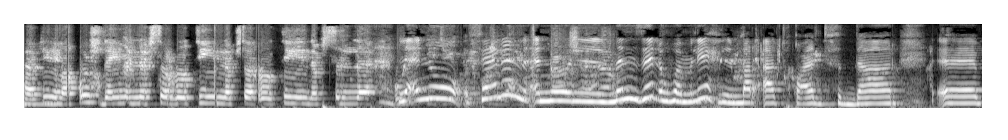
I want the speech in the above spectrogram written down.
فهمتيني؟ ما نقولش دائما نفس الروتين نفس الروتين نفس ال... لأنه فعلا إنه المنزل هو مليح المرأة تقعد في الدار آه،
